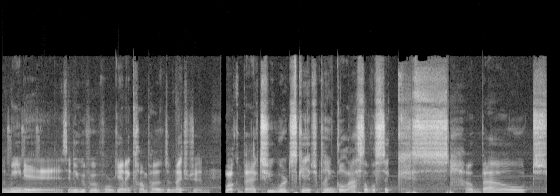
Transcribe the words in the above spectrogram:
Amine is any group of organic compounds of nitrogen. Welcome back to Wordscapes. We're playing Glass Level 6. How about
